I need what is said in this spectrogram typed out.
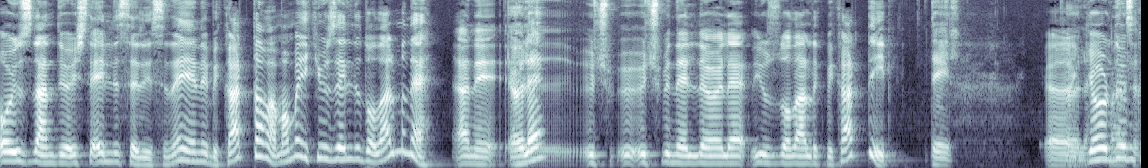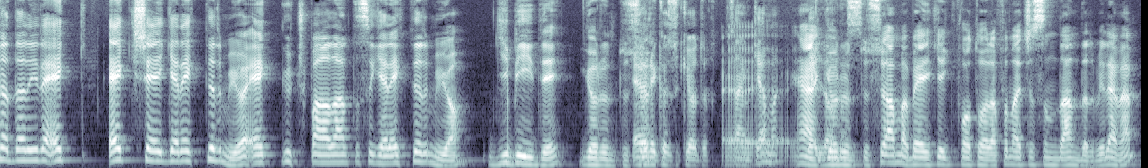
O yüzden diyor işte 50 serisine yeni bir kart tamam ama 250 dolar mı ne? Yani Öyle. e, üç- 3050 öyle 100 dolarlık bir kart değil. Değil. Ee, Öyle, gördüğüm maalesef. kadarıyla ek ek şey gerektirmiyor, ek güç bağlantısı gerektirmiyor gibiydi görüntüsü. Öyle gözüküyordu sanki ama Ee, Yani belli olmaz. görüntüsü ama belki fotoğrafın açısındandır bilemem.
